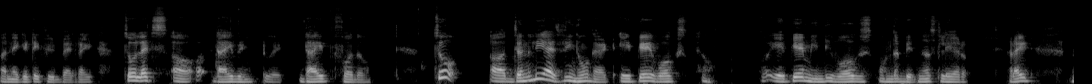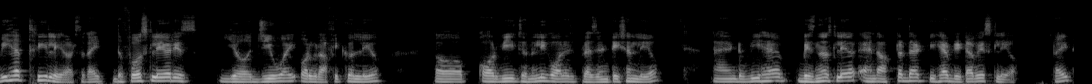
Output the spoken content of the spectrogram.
a negative feedback right? So let's uh, dive into it dive further. So uh, generally as we know that api works uh, api mainly works on the business layer right? We have three layers right? The first layer is your gui or graphical layer uh, or we generally call it presentation layer. And we have business layer and after that we have database layer right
